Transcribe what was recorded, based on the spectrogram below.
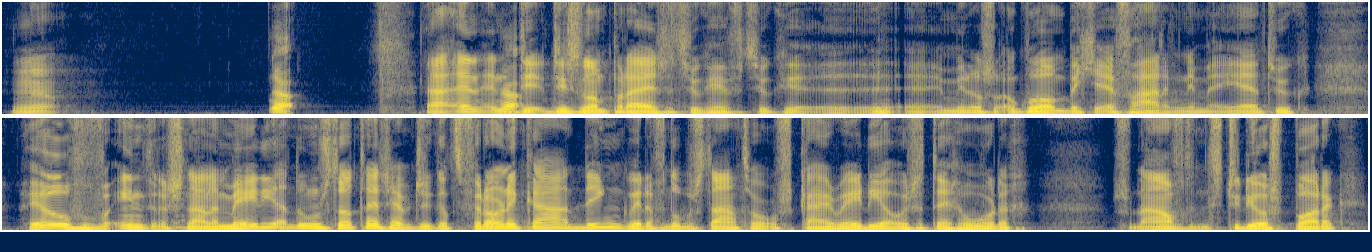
Ja. Ja. Ja, en, en Ja. Di- Disneyland Parijs natuurlijk heeft natuurlijk eh, eh, inmiddels ook wel een beetje ervaring ermee. Hè? Natuurlijk heel veel voor internationale media doen ze dat. Hè. Ze hebben natuurlijk dat Veronica-ding. Ik weet niet of het nog bestaat hoor. Of Sky Radio is het tegenwoordig. Zo'n avond in het Studiospark.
